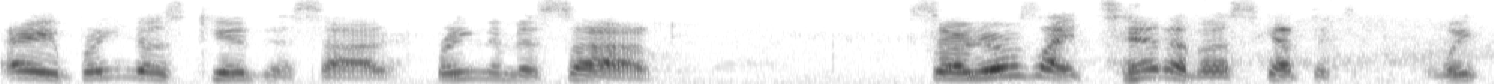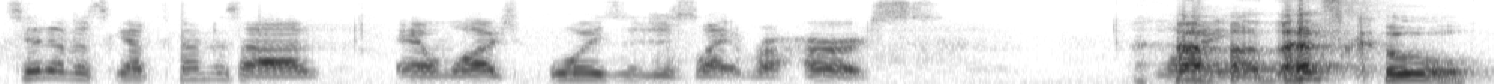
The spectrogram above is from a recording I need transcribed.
"Hey, bring those kids inside, bring them inside." So there was like ten of us got to, wait, ten of us got to come inside and watch Poison just like rehearse. Like, That's cool.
